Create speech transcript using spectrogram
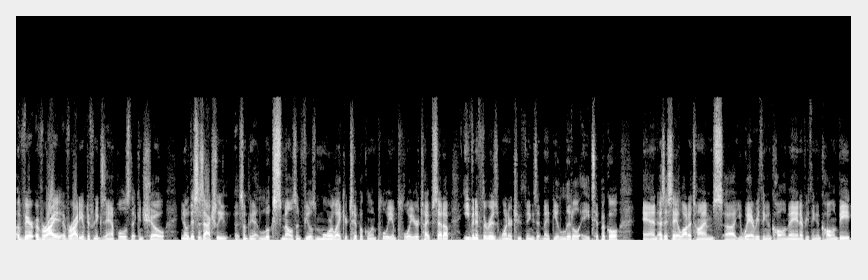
a, ver- a variety, a variety of different examples that can show, you know, this is actually uh, something that looks, smells, and feels more like your typical employee-employer type setup, even if there is one or two things that might be a little atypical. And as I say, a lot of times uh, you weigh everything in column A and everything in column B.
